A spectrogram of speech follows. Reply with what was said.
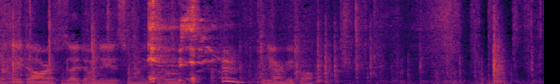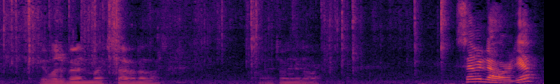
Spent eight dollars because I donated some money to, to the army as well. It would have been like seven dollars. I donated a dollar. seven dollars. Yep.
